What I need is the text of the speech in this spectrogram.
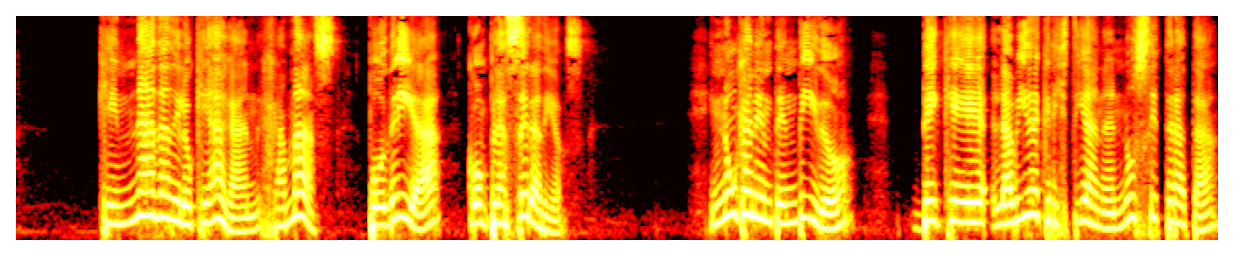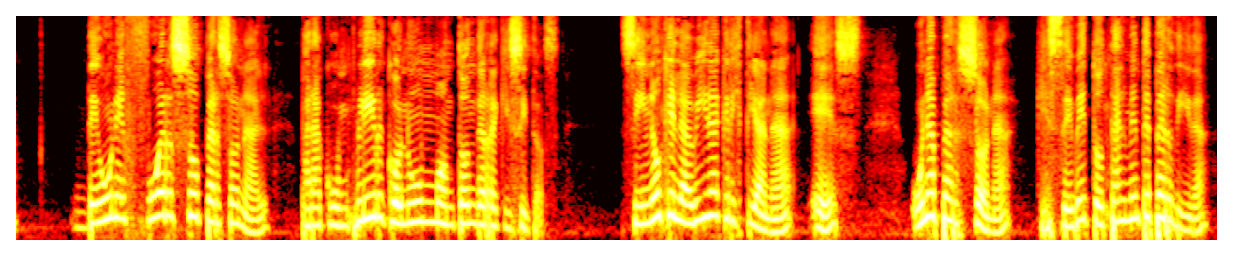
que nada de lo que hagan jamás podría complacer a Dios. Nunca han entendido de que la vida cristiana no se trata de un esfuerzo personal para cumplir con un montón de requisitos, sino que la vida cristiana es una persona que se ve totalmente perdida,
